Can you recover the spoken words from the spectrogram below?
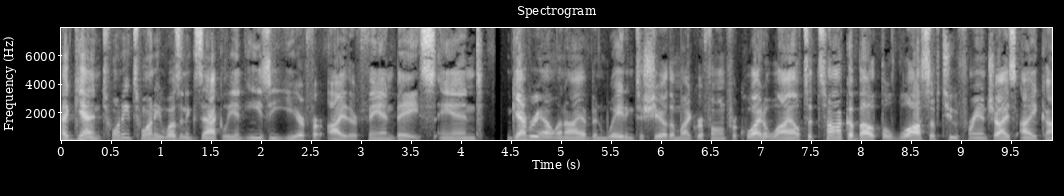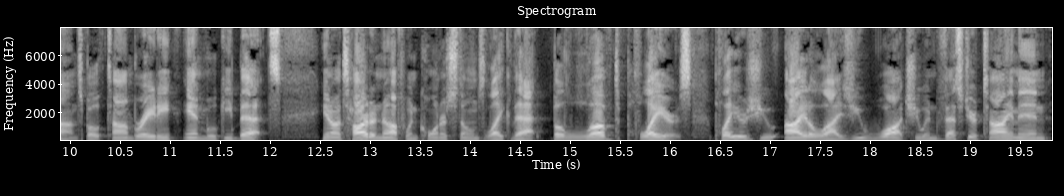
again, 2020 wasn't exactly an easy year for either fan base. And Gabrielle and I have been waiting to share the microphone for quite a while to talk about the loss of two franchise icons, both Tom Brady and Mookie Betts. You know, it's hard enough when cornerstones like that, beloved players, players you idolize, you watch, you invest your time in,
